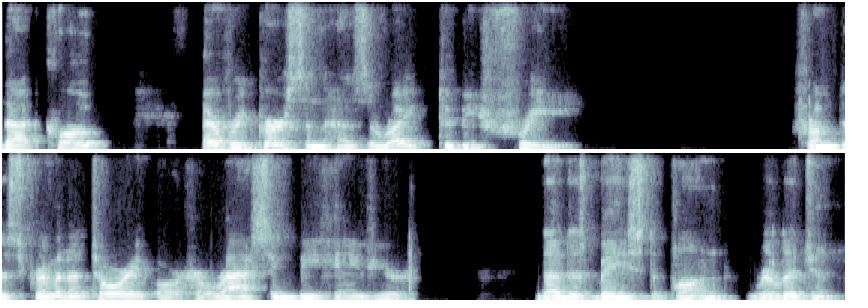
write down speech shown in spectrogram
that, quote, every person has the right to be free from discriminatory or harassing behavior that is based upon religion.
